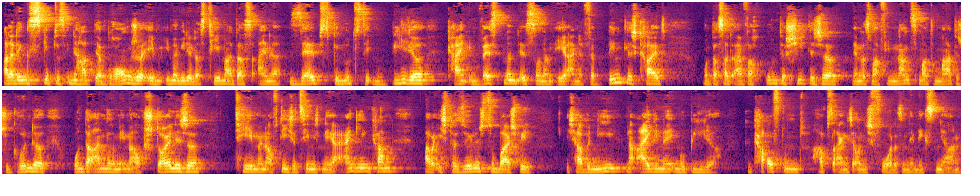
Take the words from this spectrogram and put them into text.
Allerdings gibt es innerhalb der Branche eben immer wieder das Thema, dass eine selbstgenutzte Immobilie kein Investment ist, sondern eher eine Verbindlichkeit und das hat einfach unterschiedliche, nennen wir es mal finanzmathematische Gründe, unter anderem eben auch steuerliche Themen, auf die ich jetzt hier nicht näher eingehen kann. Aber ich persönlich zum Beispiel, ich habe nie eine eigene Immobilie gekauft und habe es eigentlich auch nicht vor, das in den nächsten Jahren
